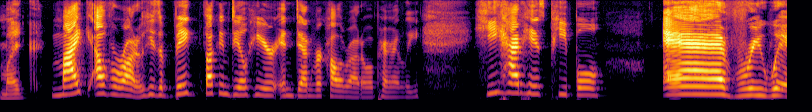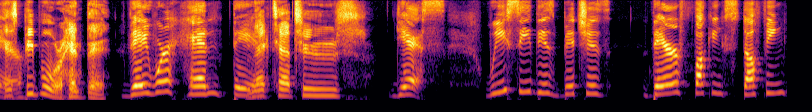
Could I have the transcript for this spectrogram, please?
Mike. Mike Alvarado. He's a big fucking deal here in Denver, Colorado. Apparently, he had his people everywhere. His people were gente. they were gente. Neck tattoos. Yes. We see these bitches, they're fucking stuffing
